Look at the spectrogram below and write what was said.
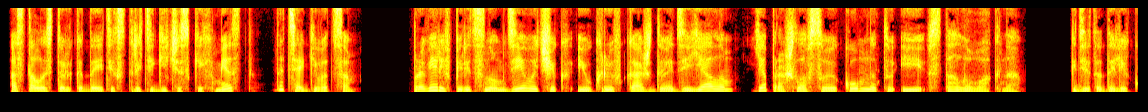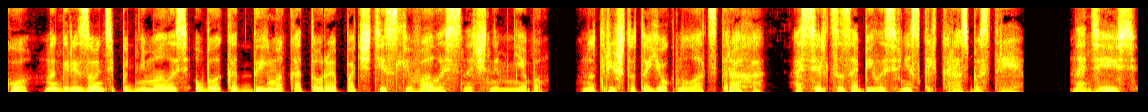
Осталось только до этих стратегических мест дотягиваться. Проверив перед сном девочек и укрыв каждую одеялом, я прошла в свою комнату и встала у окна. Где-то далеко на горизонте поднималось облако дыма, которое почти сливалось с ночным небом. Внутри что-то ёкнуло от страха, а сердце забилось в несколько раз быстрее. Надеюсь,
